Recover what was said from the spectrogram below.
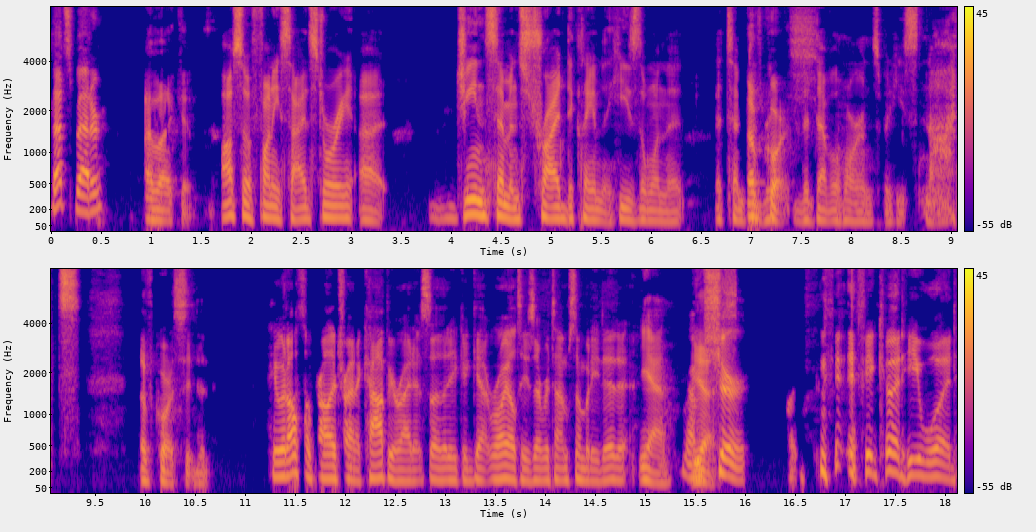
That's better. I like it. Also, funny side story. Uh, Gene Simmons tried to claim that he's the one that attempted Of the- course. the, devil horns, but he's not. Of course he did. He would also probably try to copyright it so that he could get royalties every time somebody did it. Yeah, I'm Yes. sure. if he could, he would.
